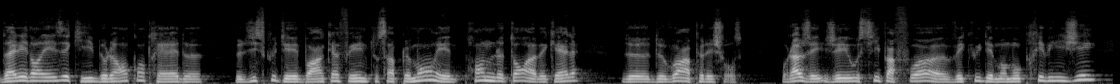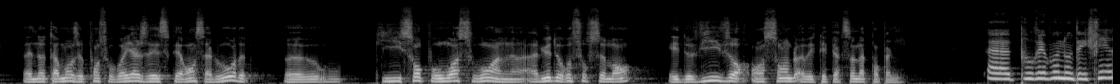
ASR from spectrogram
d'aller dans les équipes, de les rencontrer, de, discuter, de boire un café tout simplement et de prendre le temps avec elles de, voir un peu les choses. Voilà, j'ai aussi parfois vécu des moments privilégiés, notamment je pense au voyage de l'espérance à Lourdes, qui sont pour moi souvent un lieu de ressourcement et de vivre ensemble avec les personnes accompagnées. Euh, Pourrez-vous nous décrire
